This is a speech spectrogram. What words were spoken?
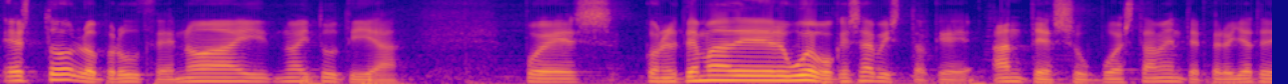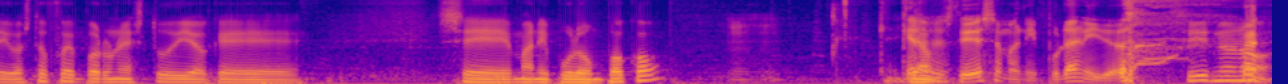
esto lo produce, no hay, no hay tutía. Pues con el tema del huevo, que se ha visto que antes supuestamente, pero ya te digo, esto fue por un estudio que se manipula un poco. Que, que los estudios se manipulan y todo. Sí, no, no.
